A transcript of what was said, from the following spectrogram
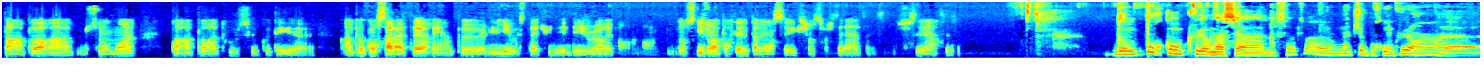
par rapport à, selon moi, par rapport à tout ce côté euh, un peu conservateur et un peu lié au statut des, joueurs et dans, ce qu'ils ont apporté notamment en sélection sur ces dernières, saisons. Donc pour conclure, merci à, merci à toi Mathieu pour conclure. Hein, euh,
